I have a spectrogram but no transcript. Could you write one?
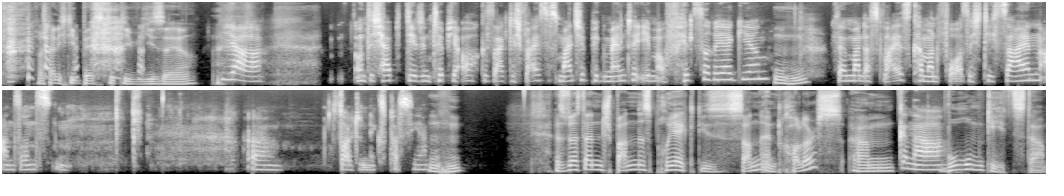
Wahrscheinlich die beste Devise, ja. Ja. Und ich habe dir den Tipp ja auch gesagt, ich weiß, dass manche Pigmente eben auf Hitze reagieren. Mhm. Wenn man das weiß, kann man vorsichtig sein. Ansonsten ähm, sollte nichts passieren. Mhm. Also du hast ein spannendes Projekt, dieses Sun and Colors. Ähm, genau. Worum geht's da?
